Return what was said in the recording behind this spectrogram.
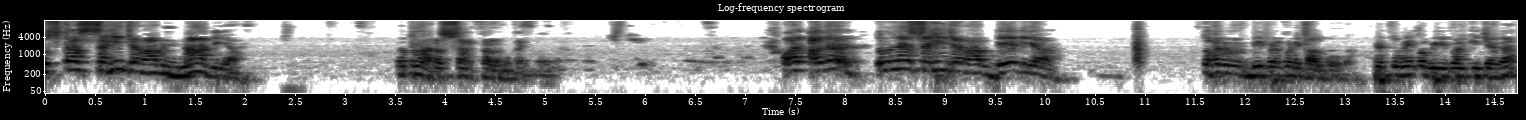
उसका सही जवाब ना दिया तो तुम्हारा सर कलम कर दूँगा और अगर तुमने सही जवाब दे दिया तो फिर बीरबल को निकाल दूँगा। फिर तुम्हें को बीरबल की जगह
